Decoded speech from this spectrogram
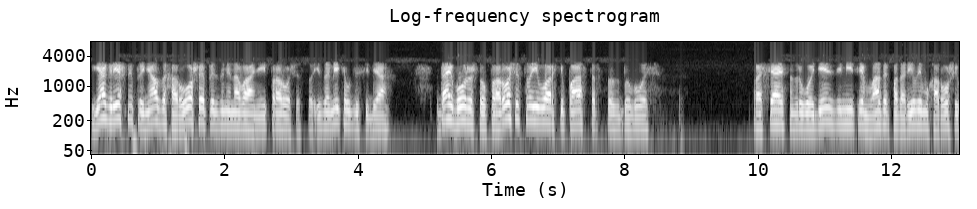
Я грешный принял за хорошее предзнаменование и пророчество и заметил для себя. Дай Боже, что пророчество его архипасторства сбылось. Прощаясь на другой день с Дмитрием, Лазарь подарил ему хороший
